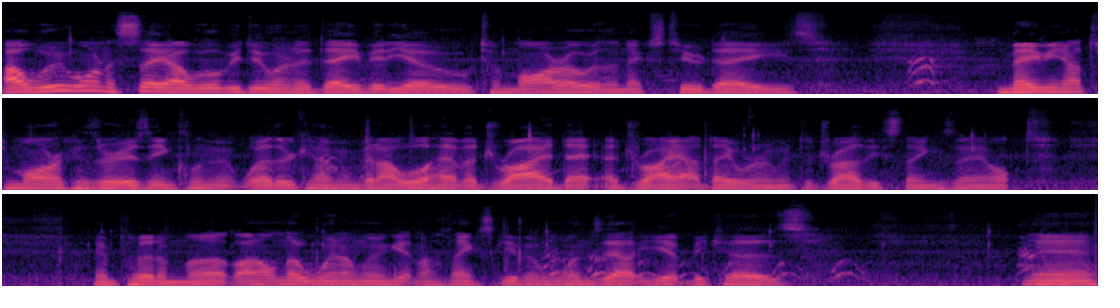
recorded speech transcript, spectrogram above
I will want to say I will be doing a day video tomorrow or the next two days. Maybe not tomorrow because there is inclement weather coming, but I will have a dry day, a dry out day where I'm going to dry these things out and put them up. I don't know when I'm going to get my Thanksgiving ones out yet because, eh,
